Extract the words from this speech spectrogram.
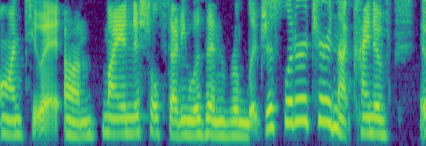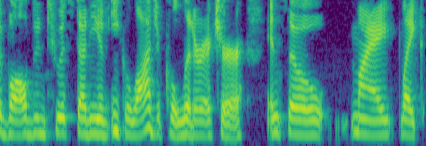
onto it. Um, my initial study was in religious literature, and that kind of evolved into a study of ecological literature. And so my like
